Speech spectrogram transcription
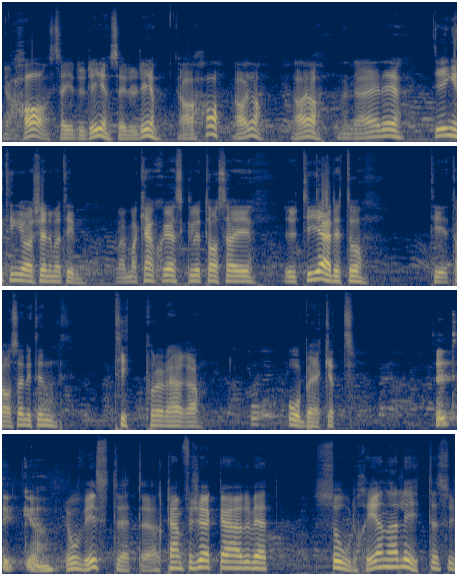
Jaha, säger du det? Säger du det? Jaha, ja, ja. ja, ja. Men nej, det, det är ingenting jag känner mig till. Men man kanske skulle ta sig ut till Gärdet och ta sig en liten titt på det här å- åbäket. Det tycker jag. Jo visst vet du. Jag kan försöka du vet solskena lite så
